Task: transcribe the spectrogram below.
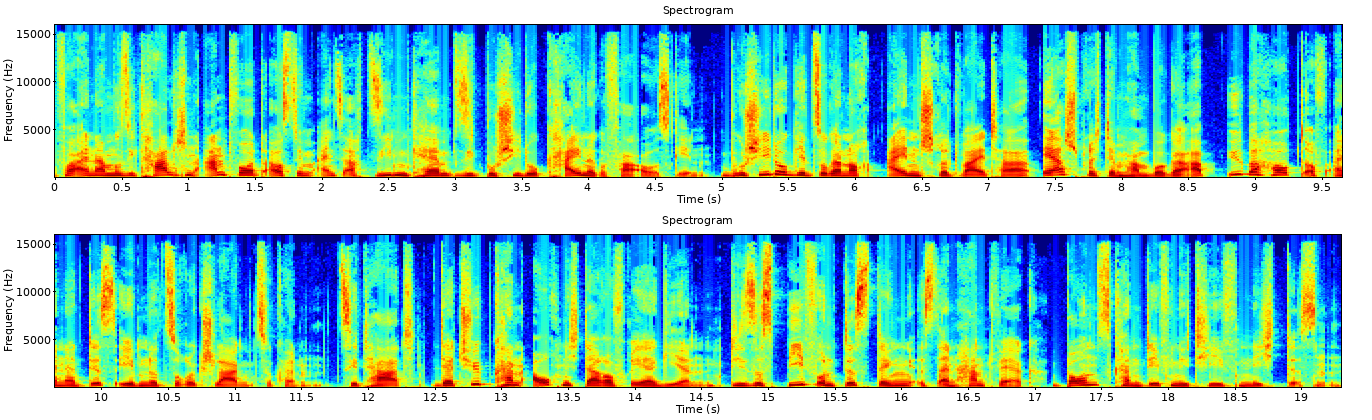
Vor einer musikalischen Antwort aus dem 187-Camp sieht Bushido keine Gefahr ausgehen. Bushido geht sogar noch einen Schritt weiter. Er spricht dem Hamburger ab, überhaupt auf einer Diss-Ebene zurückschlagen zu können. Zitat: Der Typ kann auch nicht darauf reagieren. Dieses Beef- und Diss-Ding ist ein Handwerk. Bones kann definitiv nicht dissen.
